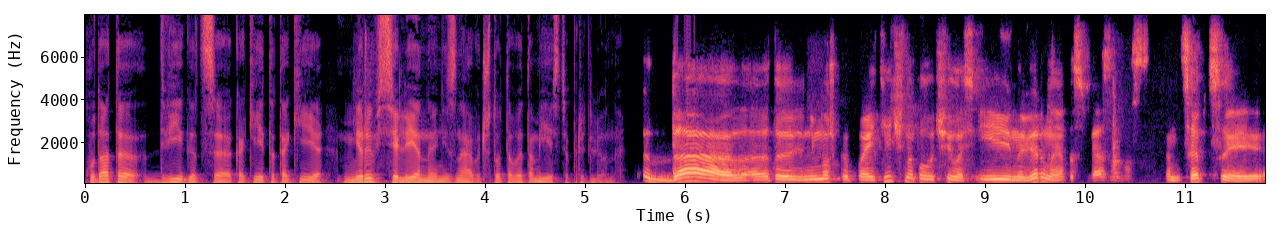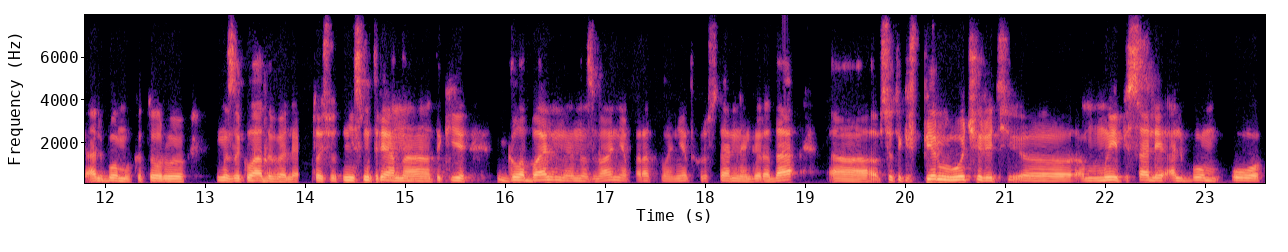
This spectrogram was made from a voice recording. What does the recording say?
куда-то двигаться, какие-то такие миры Вселенной, не знаю, вот что-то в этом есть определенное. Да, это немножко поэтично получилось, и, наверное, это связано с концепцией альбома, которую мы закладывали. То есть вот несмотря на такие глобальные названия, парад планет, хрустальные города, э, все-таки в первую очередь э, мы писали альбом о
